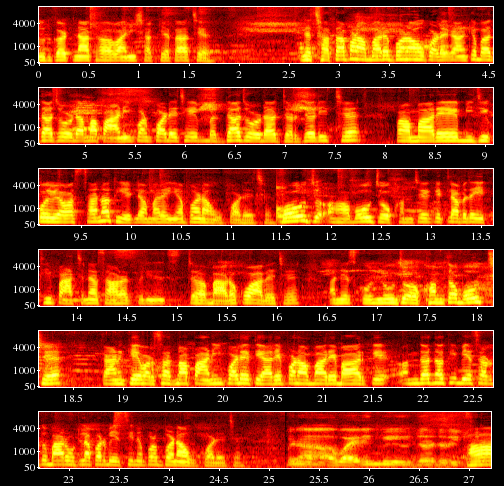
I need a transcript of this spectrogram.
દુર્ઘટના થવાની શક્યતા છે. ને છતાં પણ અમારે ભણાવવું પડે કારણ કે બધા જોરડામાં પાણી પણ પડે છે બધા જોરડા જર્જરિત છે. પણ અમારે બીજી કોઈ વ્યવસ્થા નથી એટલે અમારે અહીંયા ભણાવવું પડે છે. બહુ જ હા બહુ જોખમ છે. કેટલા બધા એકથી પાંચના સાડત્રીસ બાળકો આવે છે અને સ્કૂલનું જોખમ તો બહુ જ છે. કારણ કે વરસાદમાં પાણી પડે ત્યારે પણ અમારે બહાર કે અંદર નથી બેસાડતું બહાર ઓટલા પર બેસીને પણ ભણાવવું પડે છે. હા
